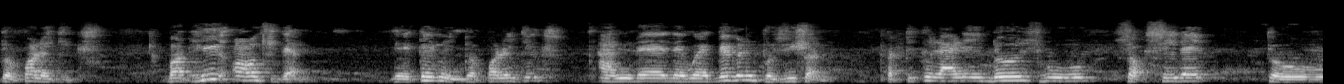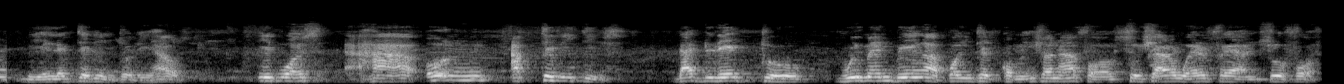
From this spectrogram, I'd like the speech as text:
to politics, but he urged them. They came into politics and uh, they were given position, particularly those who succeeded to be elected into the House. It was her own activities that led to women being appointed commissioner for social welfare and so forth.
